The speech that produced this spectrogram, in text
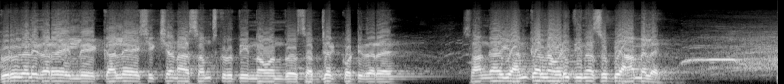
ಗುರುಗಳಿದ್ದಾರೆ ಇಲ್ಲಿ, ಕಲೆ, ಶಿಕ್ಷಣ, ಸಂಸ್ಕೃತಿ ಅನ್ನೋ ಒಂದು ಸಬ್ಜೆಕ್ಟ್ ಕೊಟ್ಟಿದ್ದಾರೆ. ಸೊ ಹಂಗಾಗಿ ಅಂಕಲ್ನ ಹೊಡಿತೀನ ಸುಬ್ಬಿ? ಆಮೇಲೆ.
